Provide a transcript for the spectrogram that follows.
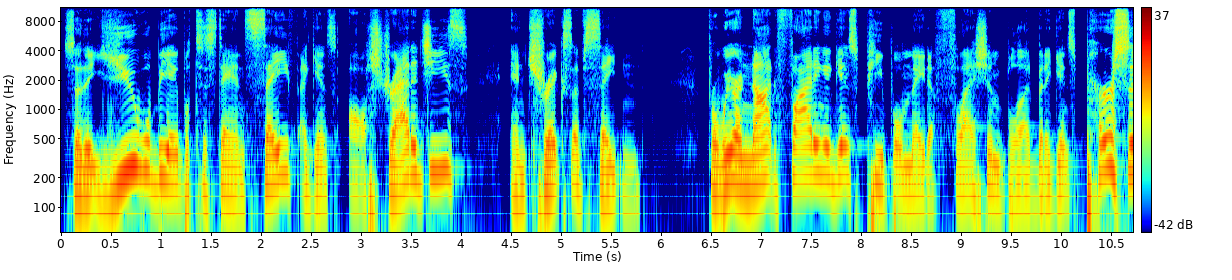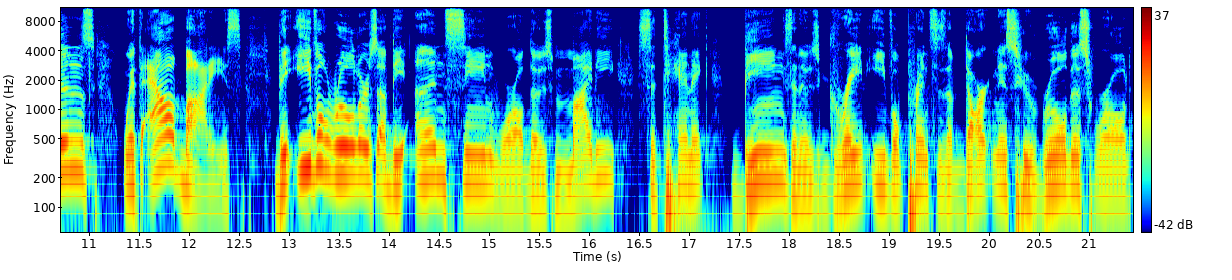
so that you will be able to stand safe against all strategies and tricks of Satan. For we are not fighting against people made of flesh and blood, but against persons without bodies, the evil rulers of the unseen world, those mighty satanic beings and those great evil princes of darkness who rule this world,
